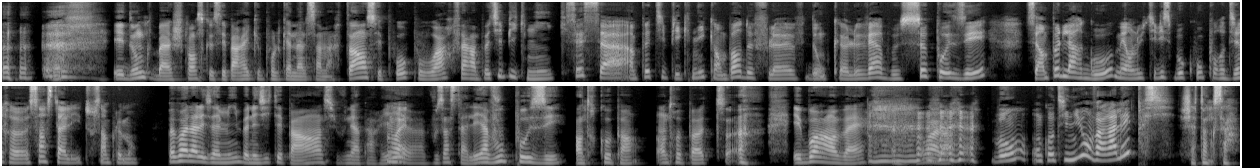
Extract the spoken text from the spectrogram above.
et donc, bah, je pense que c'est pareil que pour le canal Saint-Martin, c'est pour pouvoir faire un petit pique-nique. C'est ça, un petit pique-nique en bord de fleuve. Donc euh, le verbe se poser, c'est un peu de l'argot, mais on l'utilise beaucoup pour dire euh, s'installer, tout simplement. Bah voilà les amis, bah, n'hésitez pas, hein, si vous venez à Paris, Ouais. euh, à vous installer, à vous poser entre copains, entre potes, et boire un verre. voilà. Bon, on continue, on va râler? Vas-y, j'attends que ça.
